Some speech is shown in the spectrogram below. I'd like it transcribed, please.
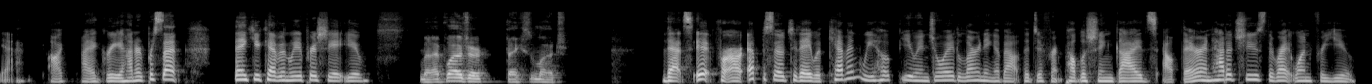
Yeah, I, I agree, 100. Thank you, Kevin. We appreciate you. My pleasure. Thanks so much. That's it for our episode today with Kevin. We hope you enjoyed learning about the different publishing guides out there and how to choose the right one for you.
